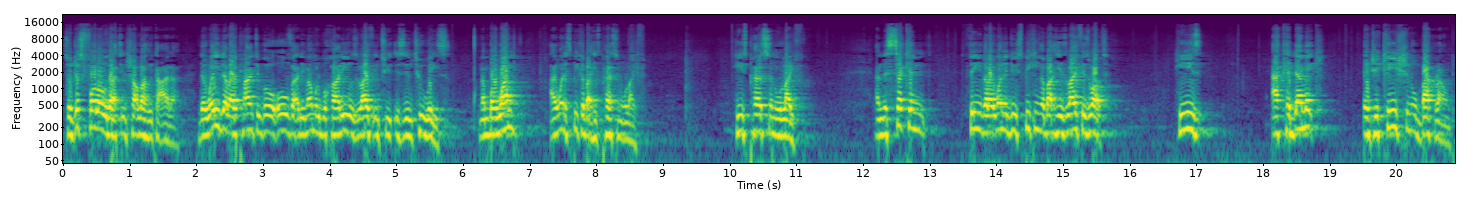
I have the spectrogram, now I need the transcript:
So just follow that, inshallah ta'ala. The way that I plan to go over Imam al-Bukhari's life in two, is in two ways. Number one, I want to speak about his personal life. His personal life. And the second thing that I want to do speaking about his life is what? His academic, educational background.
